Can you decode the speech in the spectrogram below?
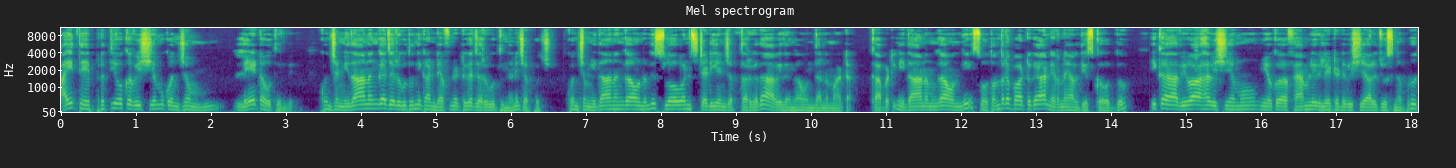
అయితే ప్రతి ఒక్క విషయం కొంచెం లేట్ అవుతుంది. కొంచెం నిదానంగా జరుగుతుంది కానీ డెఫినెట్గా జరుగుతుందని చెప్పొచ్చు. కొంచెం నిదానంగా ఉంటుంది స్లో అండ్ స్టడీ అని చెప్తారు కదా ఆ విధంగా ఉందన్నమాట. కాబట్టి నిదానంగా ఉంది. సో తొందరపాటుగా నిర్ణయాలు తీసుకోవద్దు. ఇక వివాహ విషయము మీ యొక్క ఫ్యామిలీ రిలేటెడ్ విషయాలు చూసినప్పుడు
